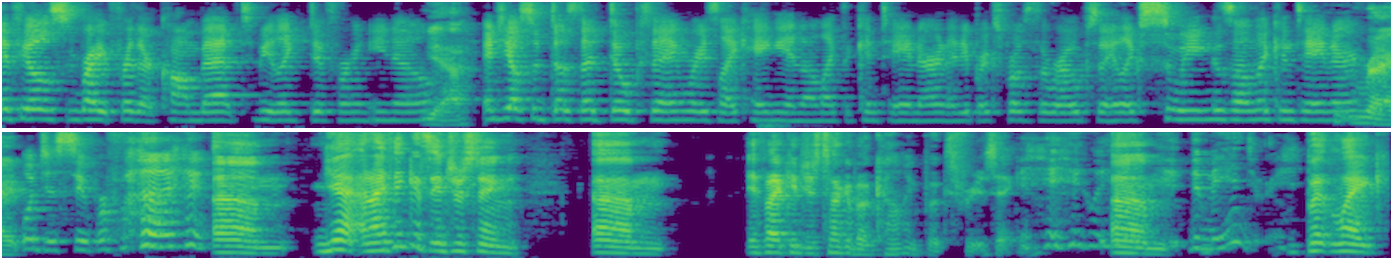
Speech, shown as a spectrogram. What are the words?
It feels right for their combat to be like different, you know. Yeah. And he also does that dope thing where he's like hanging on like the container, and then he breaks both the ropes, and he like swings on the container, Right. which is super fun. Um, yeah, and I think it's interesting. Um, if I could just talk about comic books for a second, um, the Mandarin. but like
